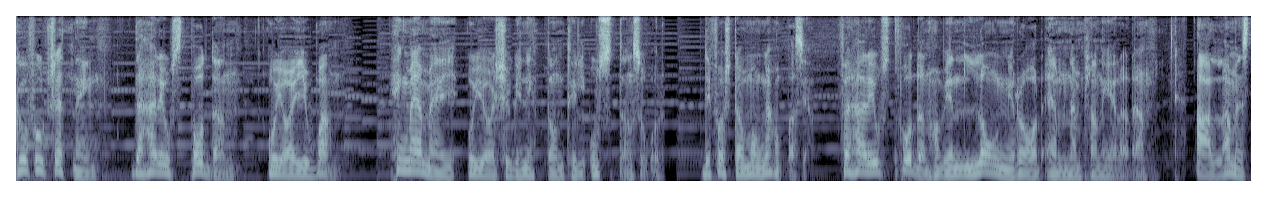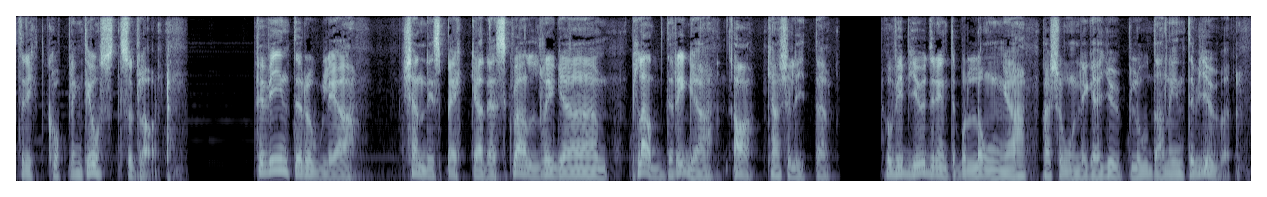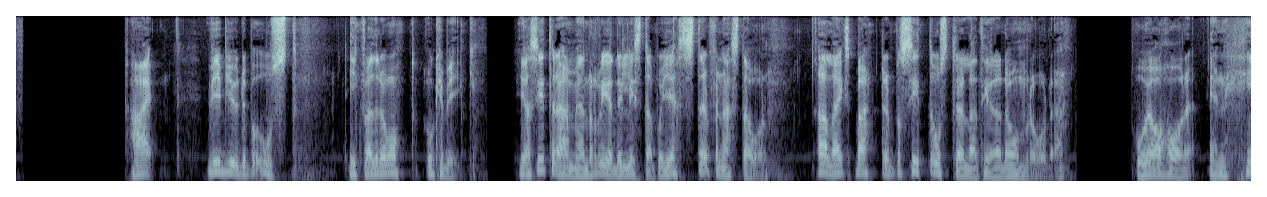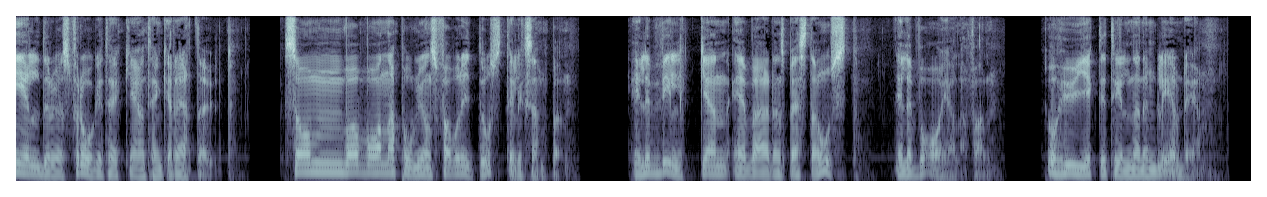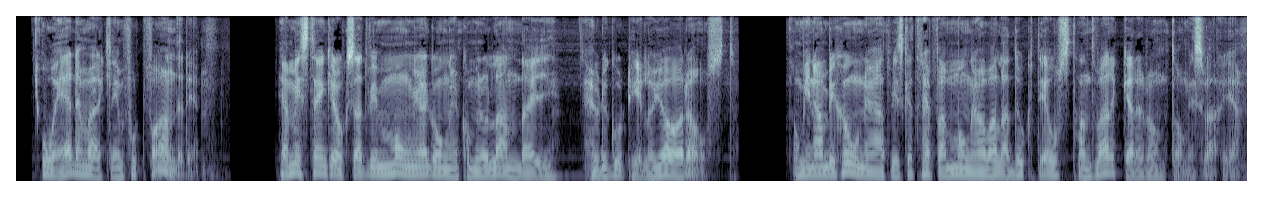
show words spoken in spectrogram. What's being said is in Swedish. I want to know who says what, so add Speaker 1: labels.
Speaker 1: God fortsättning. Det här är Ostpodden och jag är Johan. Häng med mig och gör 2019 till ostens år. Det första av många hoppas jag. För här i Ostpodden har vi en lång rad ämnen planerade. Alla med strikt koppling till ost såklart. För vi är inte roliga, kändisbäckade, skvallriga, pladdriga, ja, kanske lite, och vi bjuder inte på långa, personliga, djuplodande intervjuer. Nej, vi bjuder på ost. I kvadrat och kubik. Jag sitter här med en redig lista på gäster för nästa år. Alla experter på sitt ostrelaterade område. Och jag har en hel drös frågetecken jag tänker räta ut. Som vad var Napoleons favoritost till exempel? Eller vilken är världens bästa ost? Eller var i alla fall. Och hur gick det till när den blev det? Och är den verkligen fortfarande det? Jag misstänker också att vi många gånger kommer att landa i hur det går till att göra ost. Och min ambition är att vi ska träffa många av alla duktiga osthantverkare runt om i Sverige.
